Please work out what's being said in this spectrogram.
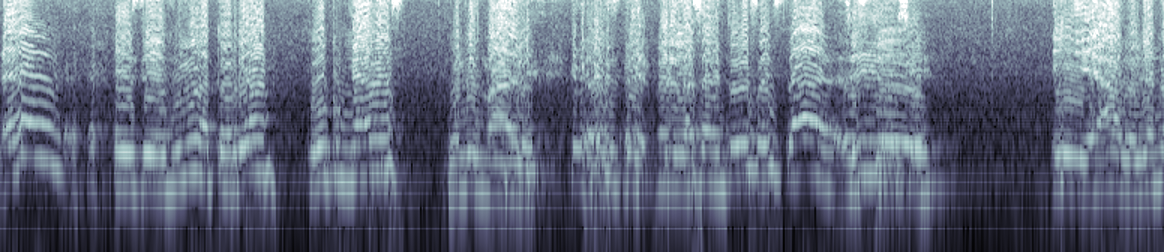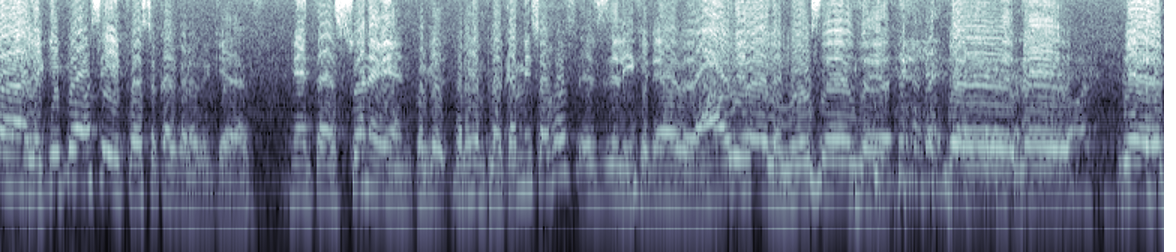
Eh, este, fuimos a Torreón, estuvo con ganas, buen desmadre. Este, pero las aventuras ahí están. Sí, este, sí. Y ah, volviendo al equipo, sí, puedes tocar con lo que quieras. Mientras suene bien, porque por ejemplo acá en mis ojos es el ingeniero de audio, de luces, de, de, de,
